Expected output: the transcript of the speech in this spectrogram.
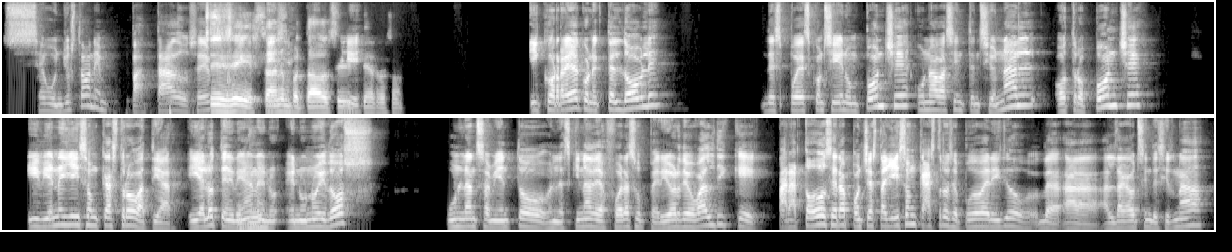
Según yo, estaban empatados, ¿eh? Sí, sí, estaban empatados, sí, tienes razón. Y Correa conecta el doble. Después consiguen un ponche, una base intencional, otro ponche. Y viene Jason Castro a batear. Y ya lo tenían en, en uno y dos. Un lanzamiento en la esquina de afuera superior de Ovaldi que para todos era ponche. Hasta Jason Castro se pudo haber ido al dugout sin decir nada.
